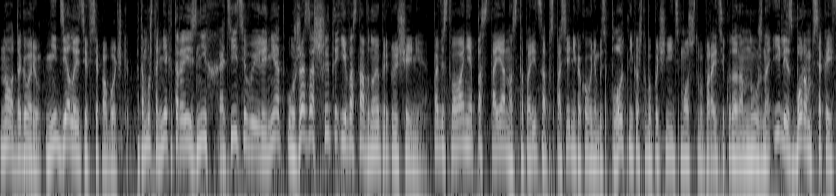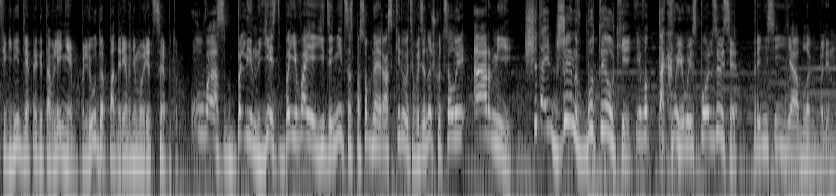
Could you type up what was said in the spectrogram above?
Но договорю, не делайте все побочки, потому что некоторые из них, хотите вы или нет, уже зашиты и в основное приключение. Повествование постоянно стопорится об спасении какого-нибудь плотника, чтобы починить мост, чтобы пройти куда нам нужно, или сбором всякой фигни для приготовления блюда по древнему рецепту. У вас, блин, есть боевая единица, способная раскидывать в одиночку целые армии. Считай джин в бутылке, и вот так вы его используете. Принеси яблок, блин.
